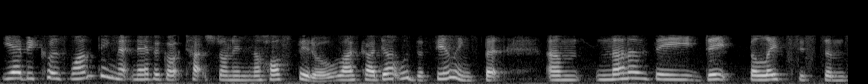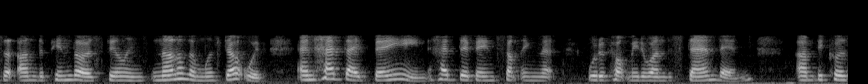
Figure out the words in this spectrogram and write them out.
Yeah, because one thing that never got touched on in the hospital, like I dealt with the feelings, but um, none of the deep belief systems that underpin those feelings, none of them was dealt with. And had they been, had there been something that would have helped me to understand them, um, because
